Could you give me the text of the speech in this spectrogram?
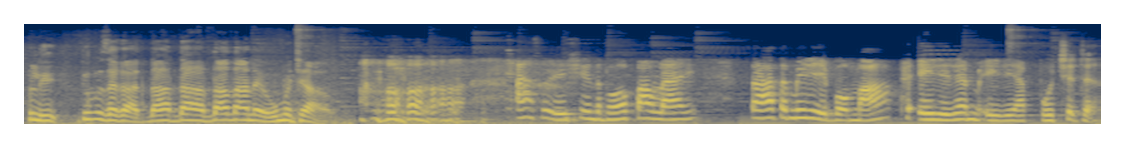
ဟုတ်လေသူ့ပါဇက်ကတာတာတာတာနဲ့ဦးမချဘူး အဲ့ဆိုရင်ရှင်သဘောပေါက်လိုက်သားသမီးတွေပေါ်မှာဖအေးတွေနဲ့မအေးတွေကပိုချစ်တယ်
